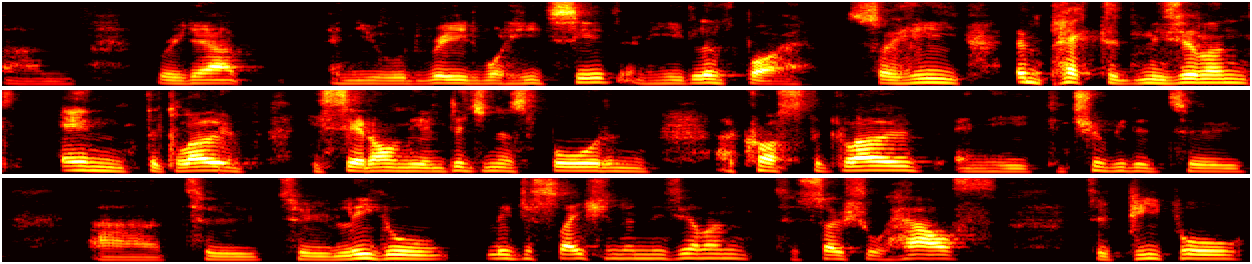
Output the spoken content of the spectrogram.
um, read out, and you would read what he said and he lived by. So he impacted New Zealand and the globe. He sat on the Indigenous board and across the globe, and he contributed to uh, to to legal legislation in New Zealand, to social health, to people,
